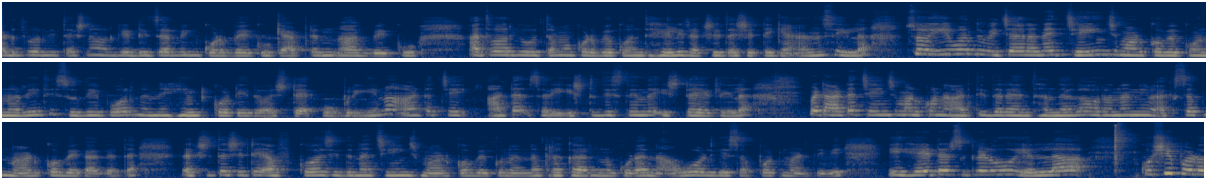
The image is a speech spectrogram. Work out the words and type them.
ಆಡಿದ್ರು ಅಂದಿದ ತಕ್ಷಣ ಅವ್ರಿಗೆ ಡಿಸರ್ವಿಂಗ್ ಕೊಡಬೇಕು ಕ್ಯಾಪ್ಟನ್ ಆಗಬೇಕು ಅಥವಾ ಅವ್ರಿಗೆ ಉತ್ತಮ ಕೊಡಬೇಕು ಅಂತ ಹೇಳಿ ರಕ್ಷಿತಾ ಶೆಟ್ಟಿಗೆ ಅನಿಸಿಲ್ಲ ಸೊ ಈ ಒಂದು ವಿಚಾರನೇ ಚೇಂಜ್ ಮಾಡ್ಕೋಬೇಕು ಅನ್ನೋ ರೀತಿ ಸುದೀಪ್ ಅವ್ರು ನನ್ನ ಹಿಂಟ್ ಕೊಟ್ಟಿದ್ದು ಅಷ್ಟೇ. ಒಬ್ರು ಏನೋ ಆಟ ಚೇ, ಆಟ ಸರಿ ಇಷ್ಟು ದಿವಸದಿಂದ ಇಷ್ಟ ಇರಲಿಲ್ಲ. ಬಟ್ ಆಟ ಚೇಂಜ್ ಮಾಡ್ಕೊಂಡು ಆಡ್ತಿದ್ದಾರೆ ಅಂತ ಅಂದಾಗ ಅವರನ್ನು ನೀವು ಅಕ್ಸೆಪ್ಟ್ ಮಾಡ್ಕೋಬೇಕಾಗತ್ತೆ. ರಕ್ಷಿತಾ ಶೆಟ್ಟಿ ಅಫ್ಕೋರ್ಸ್ ಇದನ್ನು ಚೇಂಜ್ ಮಾಡ್ಕೋಬೇಕು. ನನ್ನ ಪ್ರಕಾರನೂ ಕೂಡ ನಾವು ಅವಳಿಗೆ ಸಪೋರ್ಟ್ ಮಾಡ್ತೀವಿ. ಈ ಹೇಟರ್ಸ್ಗಳು ಎಲ್ಲ ಖುಷಿ ಪಡೋ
